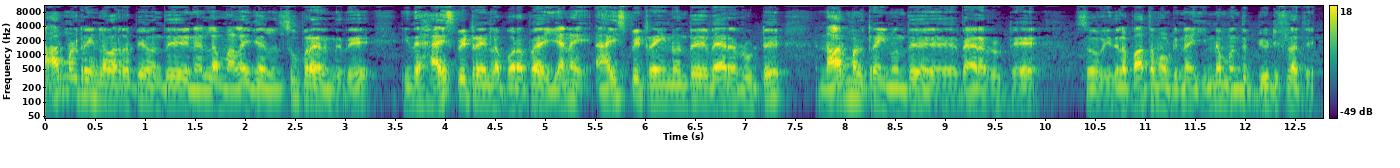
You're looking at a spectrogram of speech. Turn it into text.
நார்மல் ட்ரெயினில் வர்றப்பே வந்து நல்ல மலைகள் சூப்பராக இருந்தது. இந்த ஹை ஸ்பீட் ட்ரெயினில் போகிறப்ப ஏன்னா ஹை ஸ்பீட் ட்ரெயின் வந்து வேற ரூட்டு நார்மல் ட்ரெயின் வந்து வேற ரூட்டு ஸோ இதில் பார்த்தோம் அப்படின்னா இன்னும் வந்து பியூட்டிஃபுல்லாக தெரியும்.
